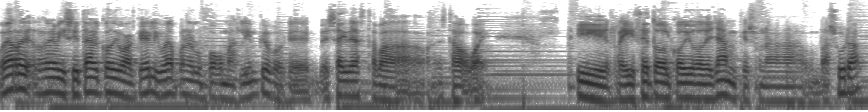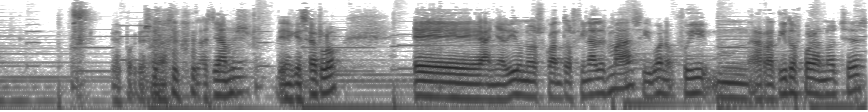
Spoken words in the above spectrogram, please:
voy a revisitar el código aquel y voy a ponerlo un poco más limpio porque esa idea estaba, estaba guay. Y rehice todo el código de Jam, que es una basura, porque son las Jams, tiene que serlo. Eh, añadí unos cuantos finales más y bueno, fui mm, a ratitos por las noches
